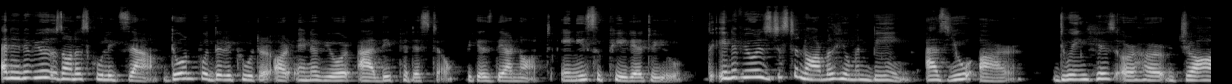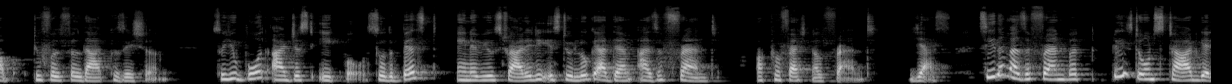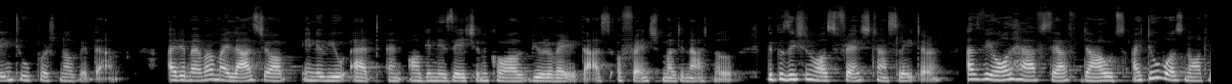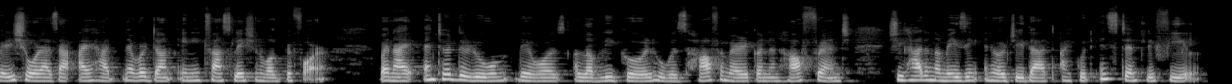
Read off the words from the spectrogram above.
An interview is not a school exam. Don't put the recruiter or interviewer at the pedestal because they are not any superior to you. The interviewer is just a normal human being as you are doing his or her job to fulfill that position. So you both are just equal. So the best interview strategy is to look at them as a friend, a professional friend. Yes, see them as a friend, but please don't start getting too personal with them. I remember my last job interview at an organization called Bureau Veritas, a French multinational. The position was French translator. As we all have self doubts, I too was not very sure as I had never done any translation work before. When I entered the room, there was a lovely girl who was half American and half French she had an amazing energy that I could instantly feel.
